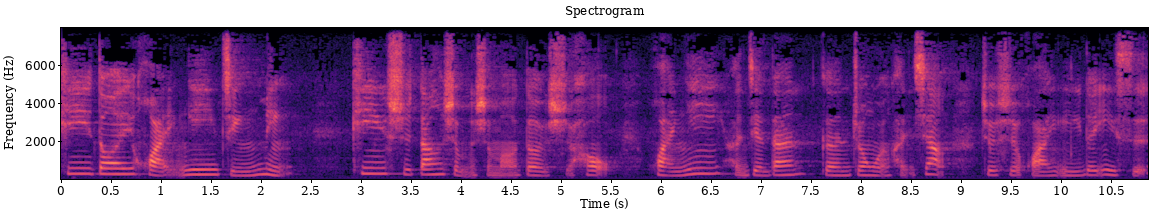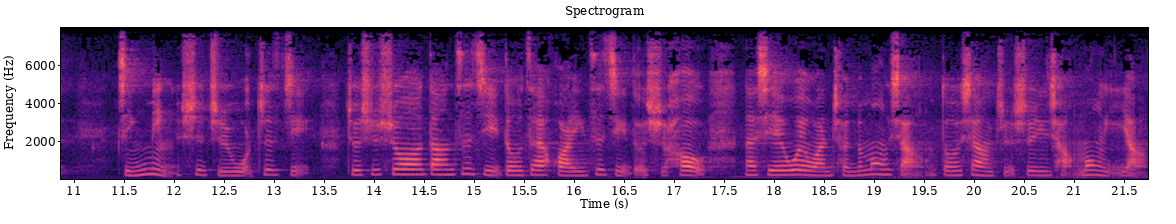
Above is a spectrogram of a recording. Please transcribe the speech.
期待怀疑警敏，K 是当什么什么的时候，怀疑很简单，跟中文很像，就是怀疑的意思。警敏是指我自己，就是说当自己都在怀疑自己的时候，那些未完成的梦想都像只是一场梦一样。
